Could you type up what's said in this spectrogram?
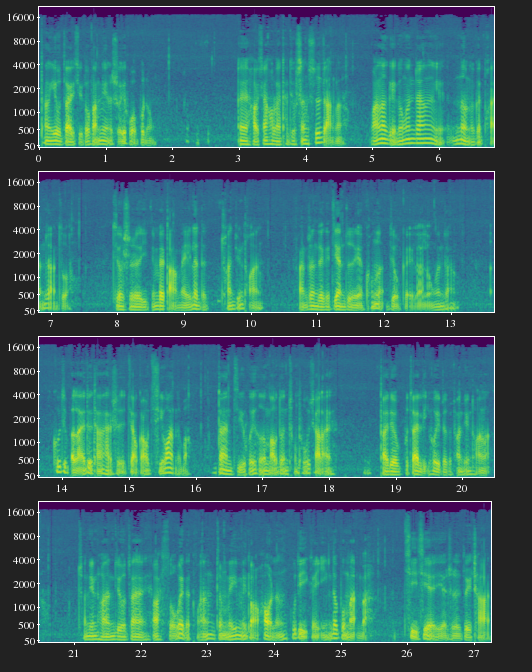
但又在许多方面水火不容。哎，好像后来他就升师长了，完了给龙文章也弄了个团长做，就是已经被打没了的川军团。反正这个建制也空了，就给了龙文章。估计本来对他还是较高期望的吧，但几回合矛盾冲突下来。他就不再理会这个川军团了，川军团就在啊，所谓的团，真没没多少号人，估计给营的不满吧，器械也是最差的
